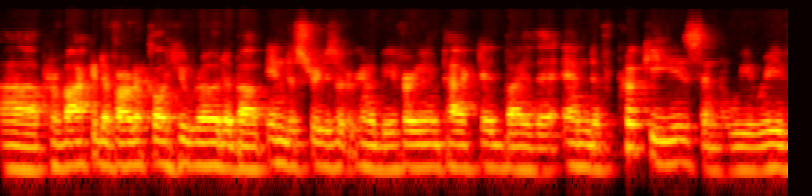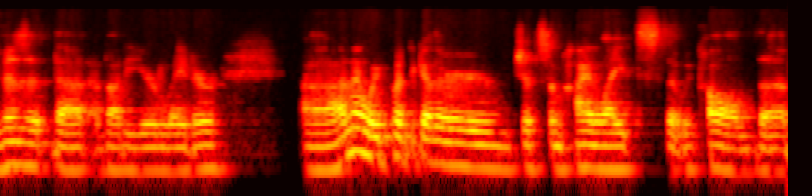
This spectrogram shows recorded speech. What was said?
Uh, provocative article he wrote about industries that are going to be very impacted by the end of cookies, and we revisit that about a year later. Uh, and then we put together just some highlights that we call the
